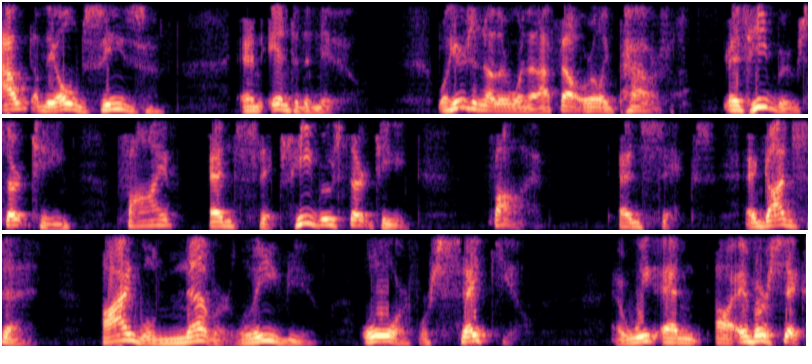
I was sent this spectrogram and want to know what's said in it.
out of the old season and into the new. Well, here's another one that I felt really powerful. It's Hebrews 13, 5 and 6. Hebrews 13, 5 and 6. And God said, I will never leave you or forsake you. And we, and uh, in verse 6,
